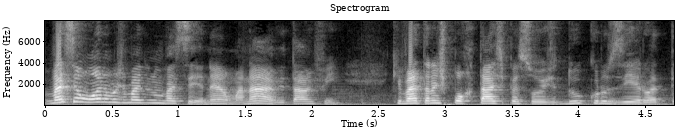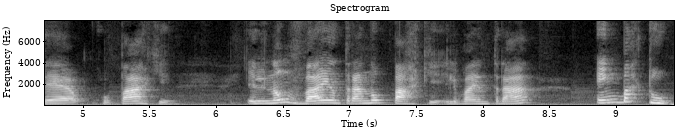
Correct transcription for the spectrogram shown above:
vai ser um ônibus, mas não vai ser, né? Uma nave e tal, enfim. Que vai transportar as pessoas do cruzeiro até o parque. Ele não vai entrar no parque, ele vai entrar em Batu,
